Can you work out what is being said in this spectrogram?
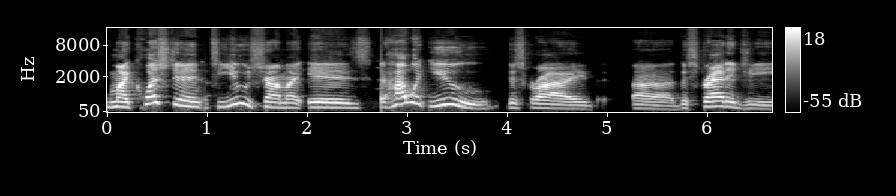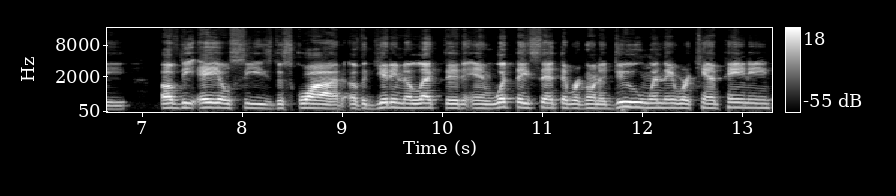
my question to you, Kshama, is how would you describe uh, the strategy of the AOCs, the squad, of the getting elected and what they said they were going to do when they were campaigning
